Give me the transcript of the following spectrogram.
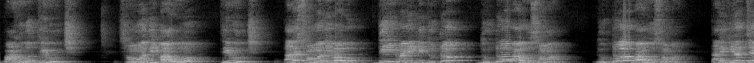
বাহু ত্রিভুজ। সমদ্বি বাহু ত্রিভুজ। তাহলে সমদ্বি বাহু দ্বি মানে কি? দুটো দুটো বাহু সমান, দুটো বাহু সমান। তাহলে কি হচ্ছে?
